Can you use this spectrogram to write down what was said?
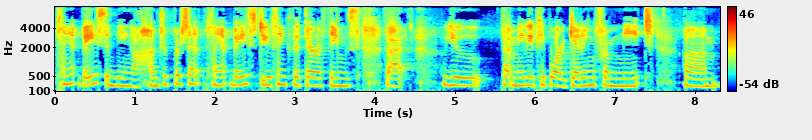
plant based and being 100% plant based? Do you think that there are things that you that maybe people are getting from meat, um,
